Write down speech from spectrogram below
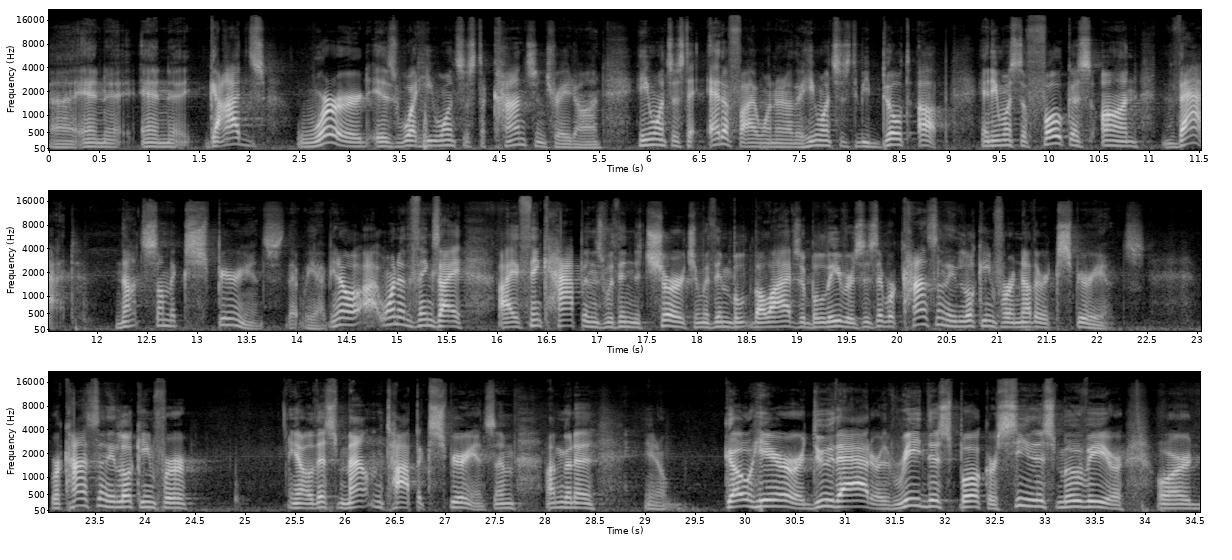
Uh, and, and God's word is what he wants us to concentrate on. He wants us to edify one another. He wants us to be built up. And he wants to focus on that, not some experience that we have. You know, I, one of the things I, I think happens within the church and within be- the lives of believers is that we're constantly looking for another experience. We're constantly looking for you know, this mountaintop experience. I'm, I'm going to, you know, go here or do that or read this book or see this movie or, or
